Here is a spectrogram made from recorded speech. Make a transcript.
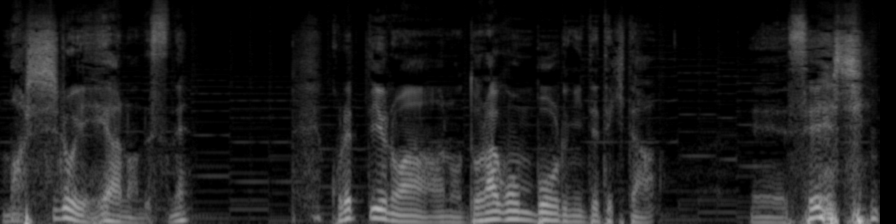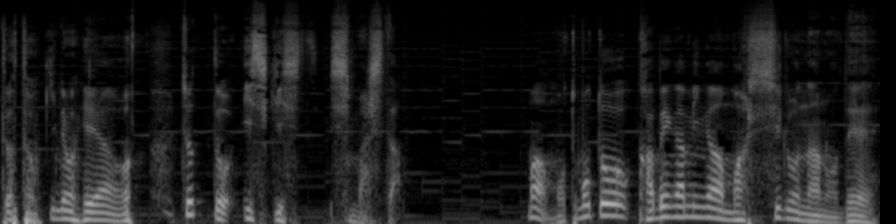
真っ白い部屋なんですね。これっていうのは、あの、ドラゴンボールに出てきた、えー、精神と時の部屋を ちょっと意識しました。まあ、もともと壁紙が真っ白なので、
